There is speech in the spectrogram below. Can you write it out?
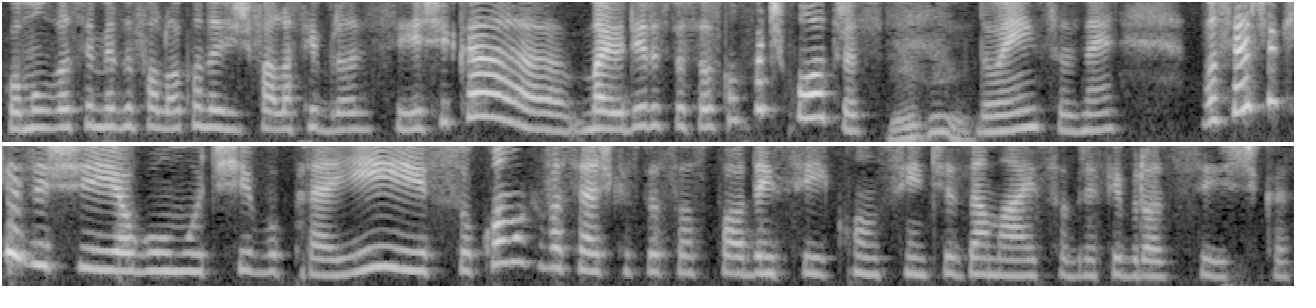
Como você mesmo falou, quando a gente fala fibrose cística, a maioria das pessoas confunde com outras uhum. doenças, né? Você acha que existe algum motivo para isso? Como que você acha que as pessoas podem se conscientizar mais sobre a fibrose cística?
